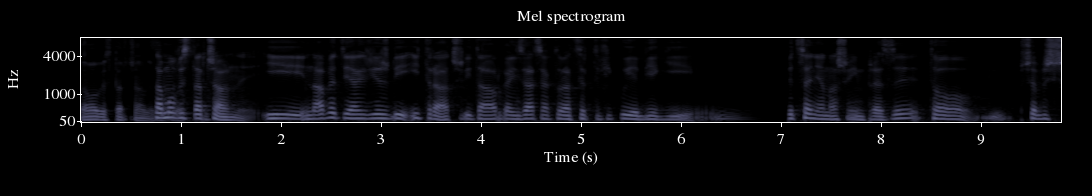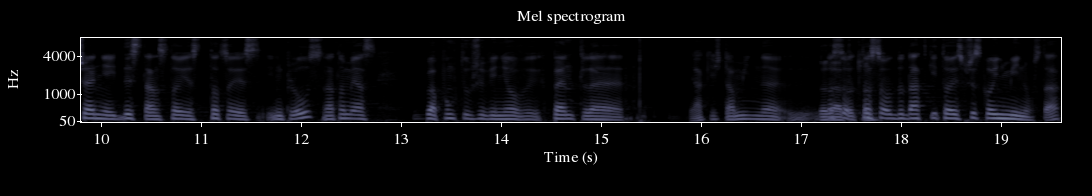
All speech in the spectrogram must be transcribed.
Samowystarczalne. Samowystarczalny. I nawet jak, jeżeli ITRA, czyli ta organizacja, która certyfikuje biegi, wycenia nasze imprezy, to przewyższenie i dystans to jest to, co jest in plus, natomiast liczba punktów żywieniowych, pętle, jakieś tam inne, to są, Dodatki. to są dodatki, to jest wszystko in minus, tak?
